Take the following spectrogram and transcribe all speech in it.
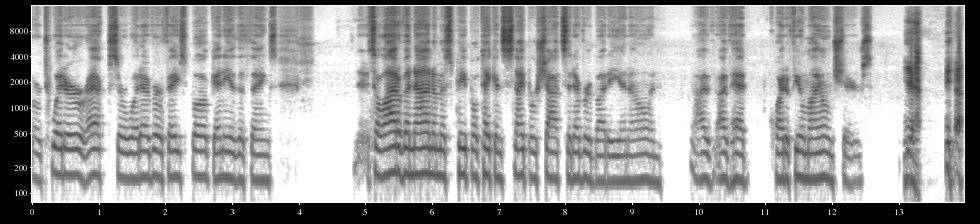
or Twitter or X or whatever, Facebook, any of the things. It's a lot of anonymous people taking sniper shots at everybody, you know, and I've I've had quite a few of my own shares. Yeah, yeah,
